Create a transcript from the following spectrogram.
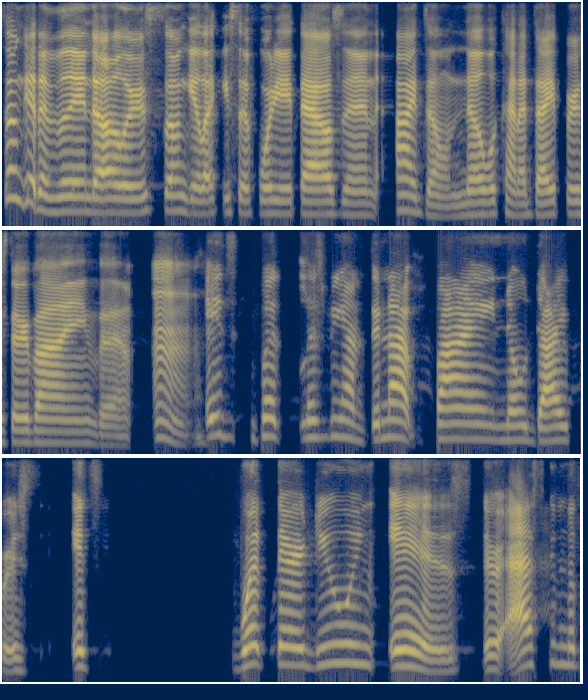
Some get a $1,000,000, some get, like you said, 48,000. I don't know what kinda diapers they're buying, but, mm. It's but let's be honest, they're not buying no diapers. It's what they're doing is they're asking the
